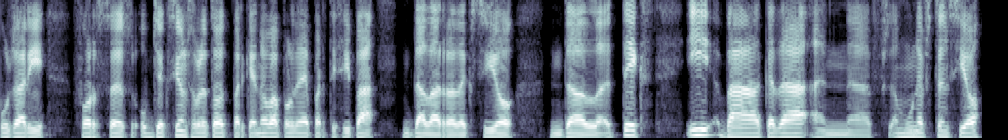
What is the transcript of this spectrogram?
posar-hi forces objeccions, sobretot perquè no va poder participar de la redacció del text i va quedar en, en una abstenció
